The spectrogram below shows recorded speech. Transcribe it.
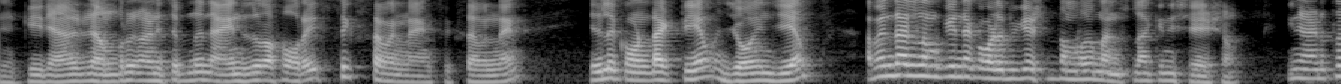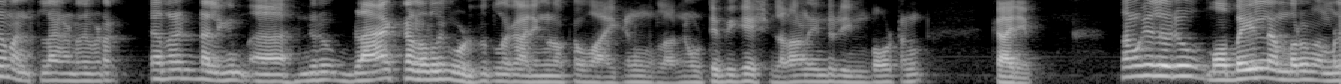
നിങ്ങൾക്ക് ഞാനൊരു നമ്പർ കാണിച്ചിട്ടുണ്ട് nine zero four eight six seven nine six seven nine ഇതിൽ കോൺടാക്ട് ചെയ്യാം ജോയിൻ ചെയ്യാം. അപ്പോൾ എന്തായാലും നമുക്ക് ഇതിന്റെ ക്വാളിഫിക്കേഷൻ നമ്മൾ മനസ്സിലാക്കിയതിന് ശേഷം ഇനി അടുത്ത് മനസ്സിലാക്കേണ്ടത് ഇവിടെ റെഡ് അല്ലെങ്കിൽ ഇതിന്റെ ഒരു ബ്ലാക്ക് കളറിൽ കൊടുത്തിട്ടുള്ള കാര്യങ്ങളൊക്കെ വായിക്കണം എന്നുള്ള നോട്ടിഫിക്കേഷൻ അതാണ് ഇതിന്റെ ഒരു ഇമ്പോർട്ടന്റ് കാര്യം. നമുക്കിതിലൊരു മൊബൈൽ നമ്പറും നമ്മൾ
